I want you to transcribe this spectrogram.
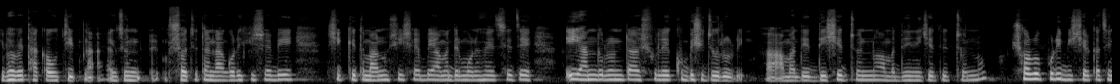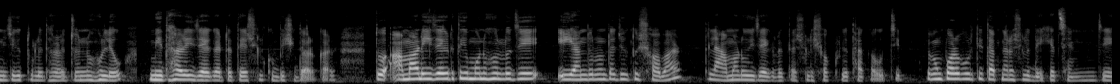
এভাবে থাকা উচিত না। একজন সচেতন নাগরিক হিসেবে, শিক্ষিত মানুষ হিসেবে আমাদের মনে হয়েছে যে এই আন্দোলনটা আসলে খুব বেশি জরুরি। আমাদের দেশের জন্য, আমাদের নিজেদের জন্য, সর্বোপরি বিশ্বের কাছে নিজেকে তুলে ধরার জন্য হলেও মেধার এই জায়গাটাতে আসলে খুব বেশি দরকার। তো আমার এই জায়গা থেকে মনে হলো যে এই আন্দোলনটা যেহেতু সবার, তাহলে আমার ওই জায়গাটাতে আসলে সক্রিয় থাকা উচিত। এবং পরবর্তীতে আপনারা আসলে দেখেছেন যে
